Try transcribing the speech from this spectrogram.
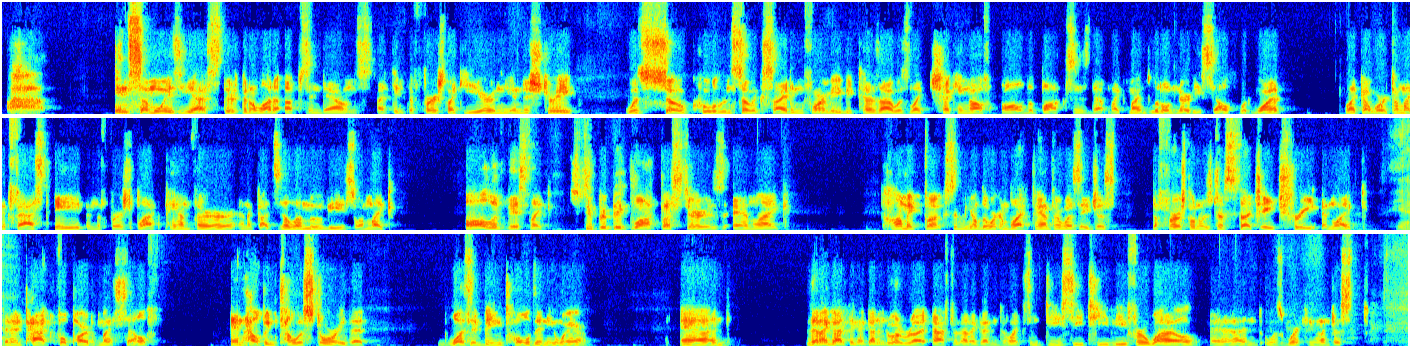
Uh, in some ways, yes. There's been a lot of ups and downs. I think the first like year in the industry, was so cool and so exciting for me because I was like checking off all the boxes that like my little nerdy self would want. Like I worked on like Fast Eight and the first Black Panther and a Godzilla movie. So I'm like all of this like super big blockbusters and like comic books and being able to work on Black Panther was a just the first one was just such a treat and like yeah. an impactful part of myself and helping tell a story that wasn't being told anywhere. And then I got, I think I got into a rut. After that, I got into like some DC TV for a while and was working on just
